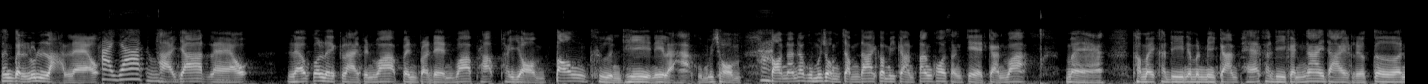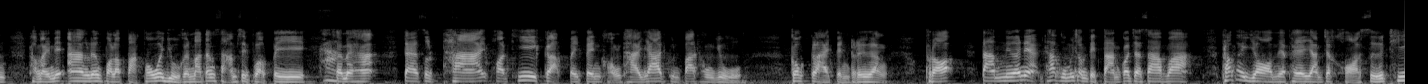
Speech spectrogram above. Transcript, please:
ซึ่งเป็นรุ่นหลานแล้ว ทายาทของ ทายาทแล้ว แล้วก็เลยกลายเป็นว่าเป็นประเด็นว่าพระพยอมต้องคืนที่นี่แหละฮะคุณผู้ชม ค่ะ ตอนนั้นถ้าคุณผู้ชมจำได้ก็มีการตั้งข้อสังเกตกันว่า แหมทำไมคดีเนี่ยมันมีการแพ้คดีกันง่ายดายเหลือเกินทำไมไม่อ้างเรื่องปรปักษ์เพราะว่าอยู่กันมาตั้ง 30 กว่าปีค่ะ ใช่ไหมฮะแต่สุดท้ายพอที่กลับไปเป็นของทายาทคุณป้าทองอยู่ ก็กลายเป็นเรื่อง เพราะตามเนื้อเนี่ยถ้าคุณผู้ชมติดตามก็จะทราบว่า พระพยอมเนี่ยพยายามจะขอซื้อที่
